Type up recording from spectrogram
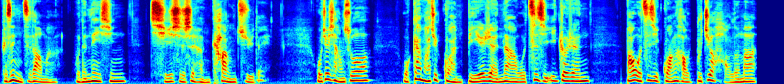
可是你知道吗？我的内心其实是很抗拒的。我就想说，我干嘛去管别人呐？我自己一个人把我自己管好不就好了吗？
